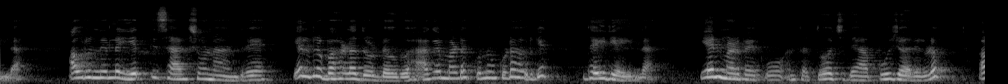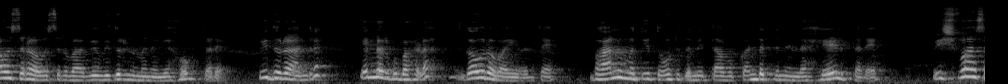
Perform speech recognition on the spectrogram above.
ಇಲ್ಲ. ಅವರನ್ನೆಲ್ಲ ಎತ್ತಿ ಸಾಗಿಸೋಣ ಅಂದರೆ ಎಲ್ಲರೂ ಬಹಳ ದೊಡ್ಡವರು, ಹಾಗೆ ಮಾಡೋಕ್ಕೂ ಕೂಡ ಅವ್ರಿಗೆ ಧೈರ್ಯ ಇಲ್ಲ. ಏನು ಮಾಡಬೇಕು ಅಂತ ತೋಚದೆ ಆ ಪೂಜಾರಿಗಳು ಅವಸರ ಅವಸರವಾಗಿ ವಿದುರನ ಮನೆಗೆ ಹೋಗ್ತಾರೆ. ವಿದುರ ಅಂದರೆ ಎಲ್ಲರಿಗೂ ಬಹಳ ಗೌರವ ಇರುತ್ತೆ. ಭಾನುಮತಿ ತೋಟದಲ್ಲಿ ತಾವು ಕಂಡದ್ದನ್ನೆಲ್ಲ ಹೇಳ್ತಾರೆ. ವಿಶ್ವಾಸ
